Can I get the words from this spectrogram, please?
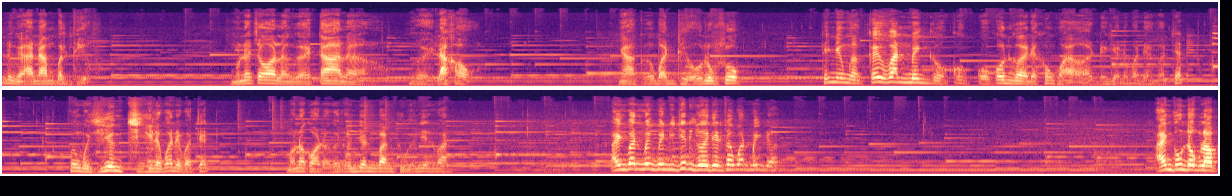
Là người Adam bẩn thỉu. Muốn nó cho là người ta là người lạc hậu. Nhà cửa bẩn thỉu lục xụp Thế nhưng mà cái văn minh của, của, của con người này không phải ở những cái vấn đề vật chất. Không phải riêng chỉ là vấn đề vật chất Mà nó còn ở cái nhân văn, chủ nghĩa nhân văn. Anh văn minh mình đi giết người thì sao văn minh được? Anh cũng độc lập,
